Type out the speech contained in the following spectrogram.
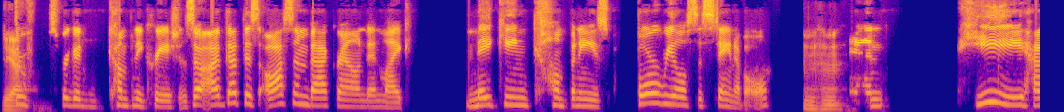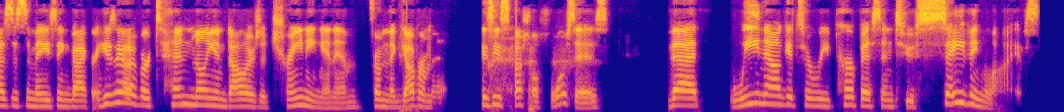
yeah. through for good company creation so i've got this awesome background in like making companies for real sustainable mm-hmm. and he has this amazing background he's got over 10 million dollars of training in him from the government because he's special forces that we now get to repurpose into saving lives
